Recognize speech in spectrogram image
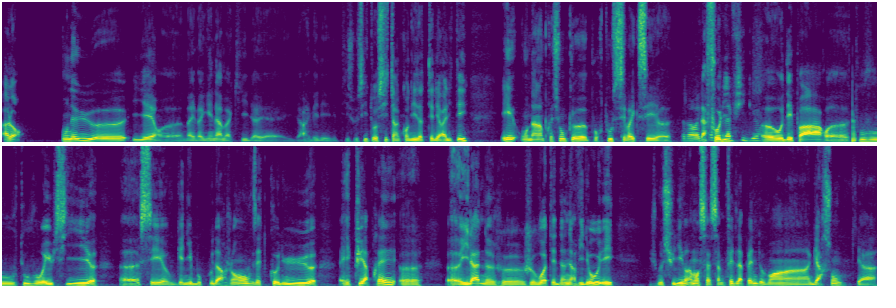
Alors, on a eu euh, hier euh, Maëva Guénam à qui il, est il est arrivé des, des petits soucis. Toi aussi, tu es un candidat de télé-réalité. Et on a l'impression que pour tous, c'est vrai que c'est euh, la folie. Euh, au départ, euh, tout, vous, tout vous réussit. euh, c'est, vous gagnez beaucoup d'argent, vous êtes connu. euh, et puis après, euh, euh, Ilan, je, je vois tes dernières vidéos et je me suis dit vraiment, ça, ça me fait de la peine de voir un, garçon qui a.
